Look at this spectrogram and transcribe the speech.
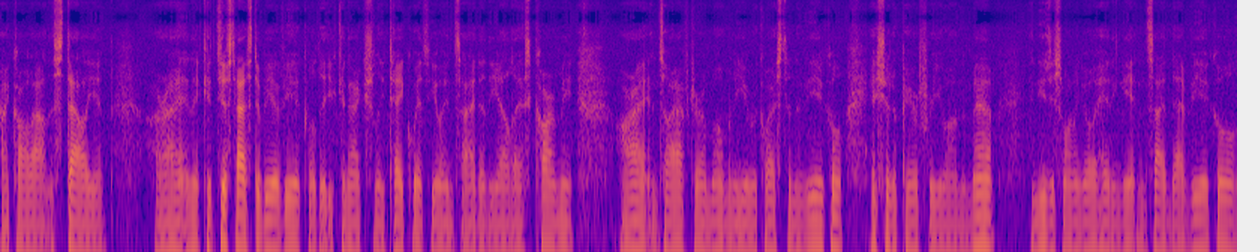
I call out the Stallion. Alright, and it could, just has to be a vehicle that you can actually take with you inside of the LS car meet. Alright, and so after a moment of you requesting the vehicle, it should appear for you on the map and you just want to go ahead and get inside that vehicle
